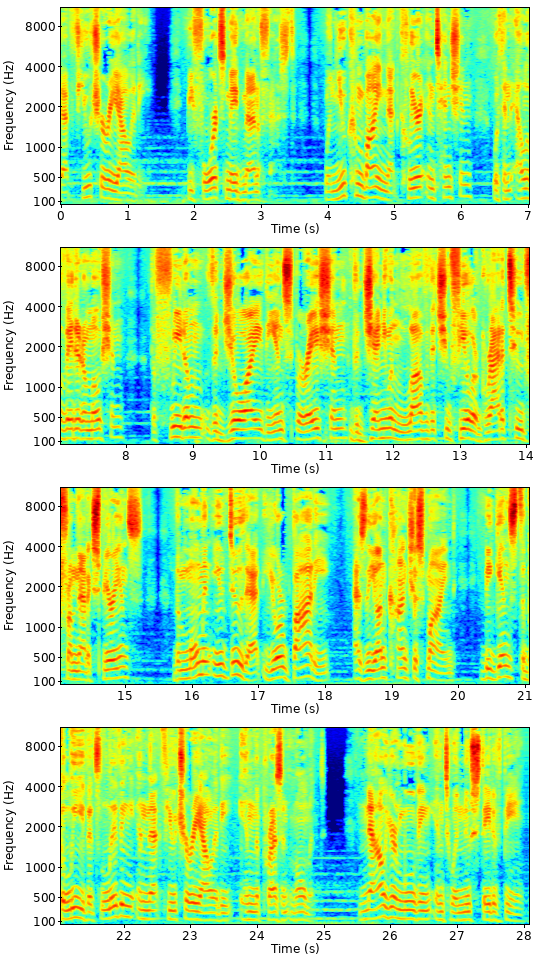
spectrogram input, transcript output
that future reality before it's made manifest, when you combine that clear intention with an elevated emotion, the freedom, the joy, the inspiration, the genuine love that you feel or gratitude from that experience, the moment you do that, your body as the unconscious mind begins to believe it's living in that future reality in the present moment. Now you're moving into a new state of being,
